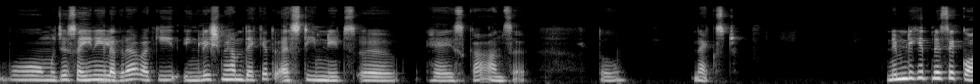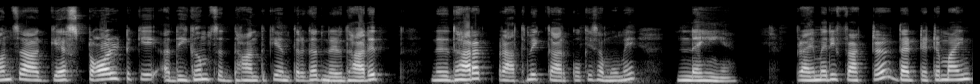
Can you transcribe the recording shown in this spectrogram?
वो मुझे सही नहीं लग रहा। बाकी इंग्लिश में हम देखें तो एस्टीम नीड्स है इसका आंसर तो नेक्स्ट निम्नलिखित में से कौन सा गेस्टॉल्ट के अधिगम सिद्धांत के अंतर्गत निर्धारित, निर्धारक प्राथमिक कारकों के समूह में नहीं है? Primary factor that determine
